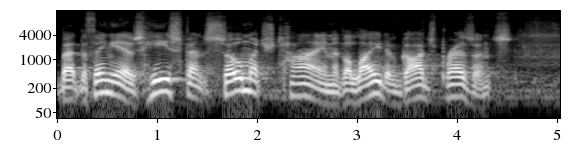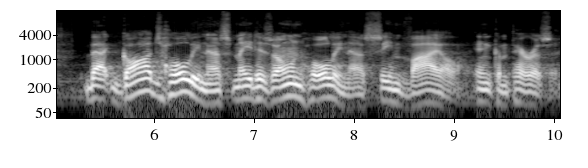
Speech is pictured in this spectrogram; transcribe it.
But the thing is, he spent so much time in the light of God's presence that God's holiness made his own holiness seem vile in comparison.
